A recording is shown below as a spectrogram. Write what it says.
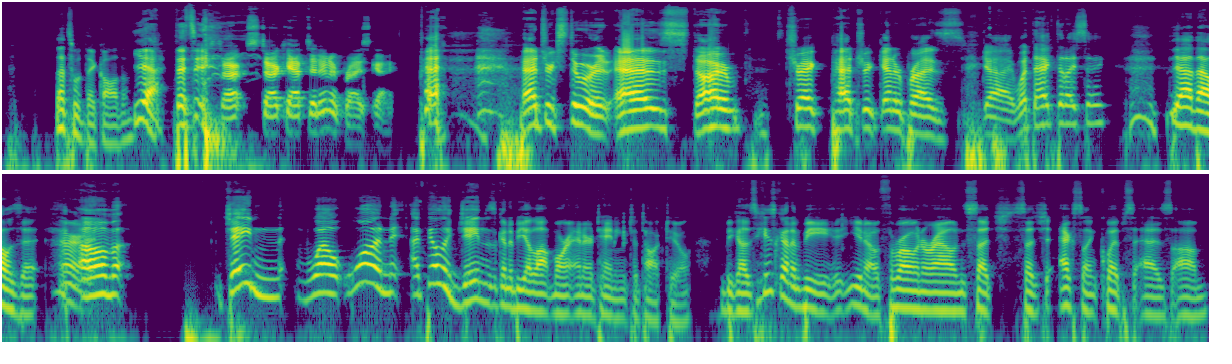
That's what they call them. Yeah, that's it. Star, Star Captain Enterprise guy. Pa- Patrick Stewart as Star Trek Patrick Enterprise guy. What the heck did I say? Yeah, that was it. All right. Um, Jaden. Well, one, I feel like Jaden's going to be a lot more entertaining to talk to because he's going to be, you know, throwing around such such excellent quips as, um,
